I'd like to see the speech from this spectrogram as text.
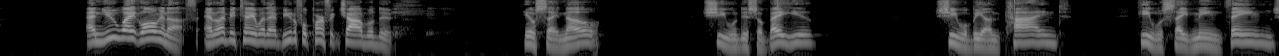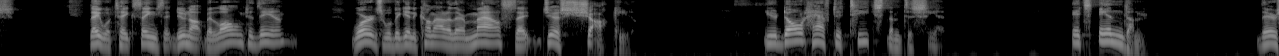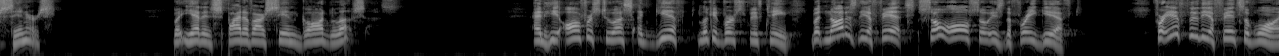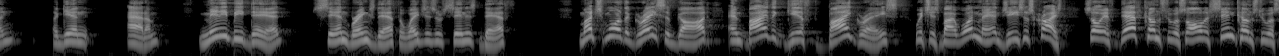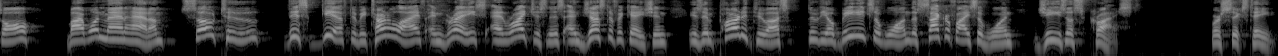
And you wait long enough, and let me tell you what that beautiful, perfect child will do. He'll say no. She will disobey you. She will be unkind. He will say mean things. They will take things that do not belong to them. Words will begin to come out of their mouths that just shock you. You don't have to teach them to sin, it's in them. They're sinners. But yet, in spite of our sin, God loves us. And He offers to us a gift. Look at verse 15. But not as the offense, so also is the free gift. For if through the offense of one, again, Adam, many be dead, sin brings death, the wages of sin is death, much more the grace of God, and by the gift by grace, which is by one man, Jesus Christ. So if death comes to us all, if sin comes to us all by one man, Adam, so too this gift of eternal life and grace and righteousness and justification is imparted to us through the obedience of one, the sacrifice of one, Jesus Christ. Verse 16.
